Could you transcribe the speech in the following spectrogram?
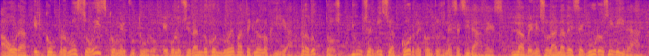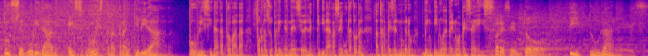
Ahora, el compromiso es con el futuro, evolucionando con nueva tecnología, productos y un servicio acorde con tus necesidades. La venezolana de Seguros y Vida, tu seguridad es nuestra tranquilidad. Publicidad aprobada por la Superintendencia de la Actividad Aseguradora a través del número 2996. Presentó titulares.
